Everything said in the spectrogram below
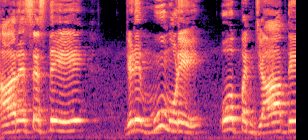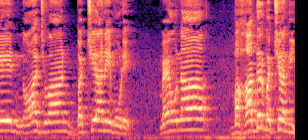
ਆਰਐਸਐਸ ਦੇ ਜਿਹੜੇ ਮੂੰਹ ਮੋੜੇ, ਉਹ ਪੰਜਾਬ ਦੇ ਨੌਜਵਾਨ ਬੱਚਿਆਂ ਨੇ ਮੋੜੇ। ਮੈਂ ਉਹਨਾਂ ਬਹਾਦਰ ਬੱਚਿਆਂ ਦੀ,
